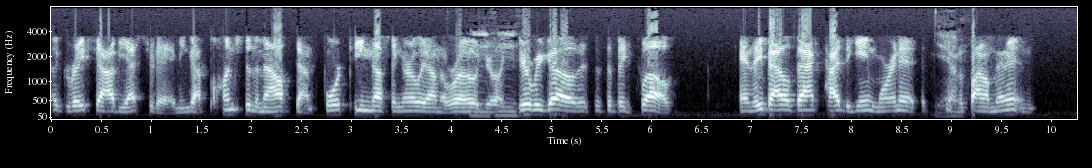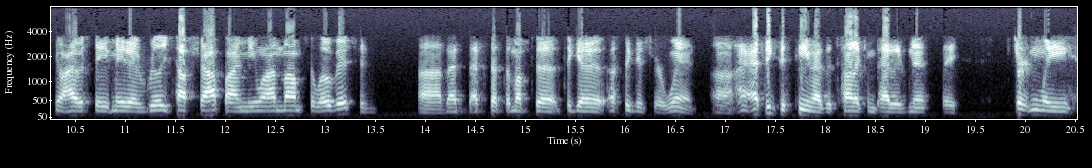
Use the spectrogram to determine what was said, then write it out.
a great job yesterday. I mean, got punched in the mouth down fourteen nothing early on the road. Mm-hmm. You're like, mm-hmm. here we go. This is the Big Twelve, and they battled back, tied the game. We're in it. Yeah. You know, the final minute, and you know, Iowa State made a really tough shot by Milan Momcilovic, and uh, that that set them up to to get a, a signature win. Uh, I, I think this team has a ton of competitiveness. They certainly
